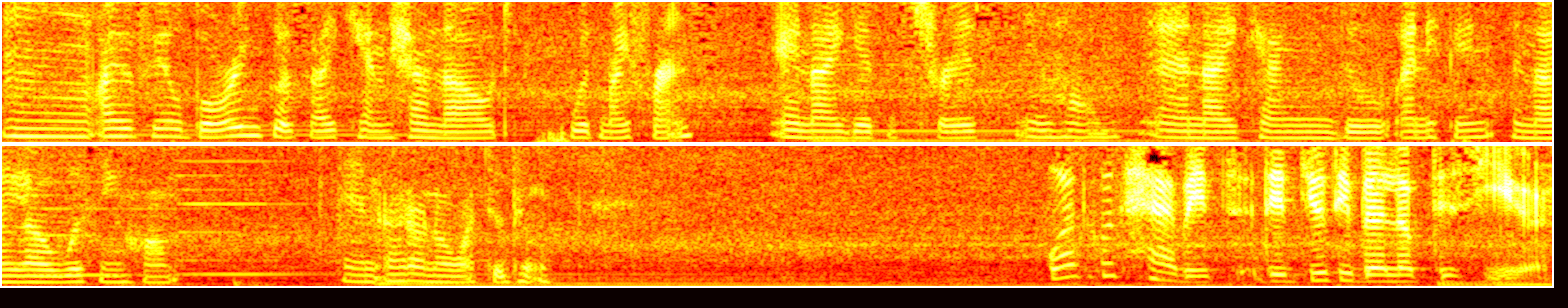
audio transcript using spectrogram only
Mm, I feel boring because I can hang out with my friends and I get stressed in home and I can do anything and I always in home and I don't know what to do. What good habits did you develop this year?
